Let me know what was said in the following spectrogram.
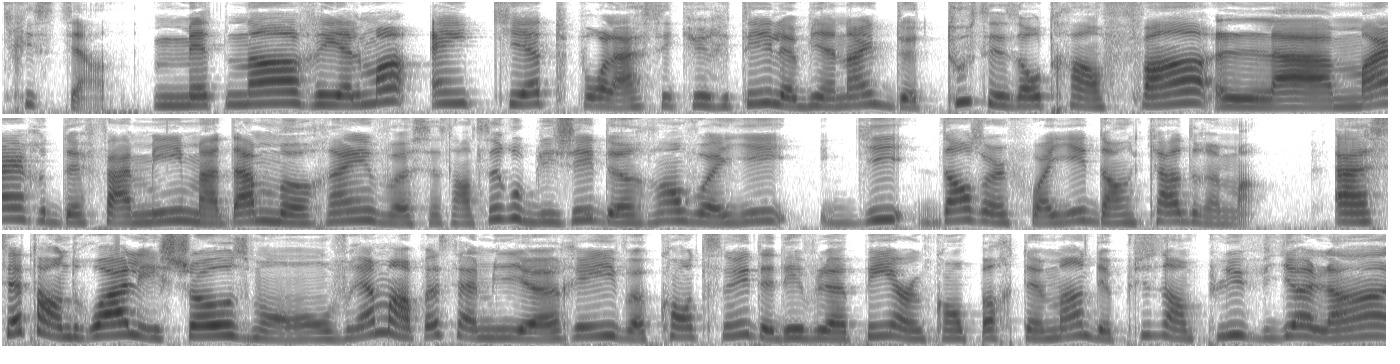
Christiane. Maintenant, réellement inquiète pour la sécurité et le bien-être de tous ses autres enfants, la mère de famille, Madame Morin, va se sentir obligée de renvoyer Guy dans un foyer d'encadrement. À cet endroit, les choses vont vraiment pas s'améliorer. Il va continuer de développer un comportement de plus en plus violent.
